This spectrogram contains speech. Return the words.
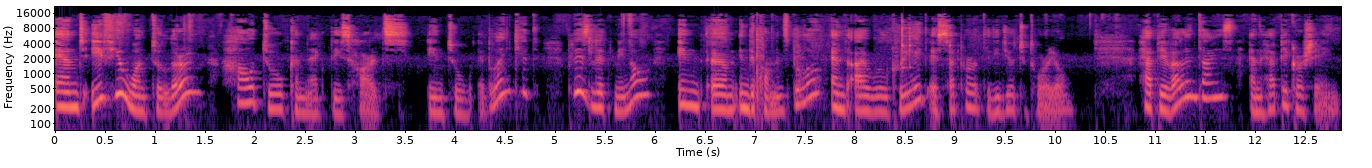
And if you want to learn how to connect these hearts into a blanket, please let me know in, um, in the comments below and I will create a separate video tutorial. Happy Valentine's and happy crocheting!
